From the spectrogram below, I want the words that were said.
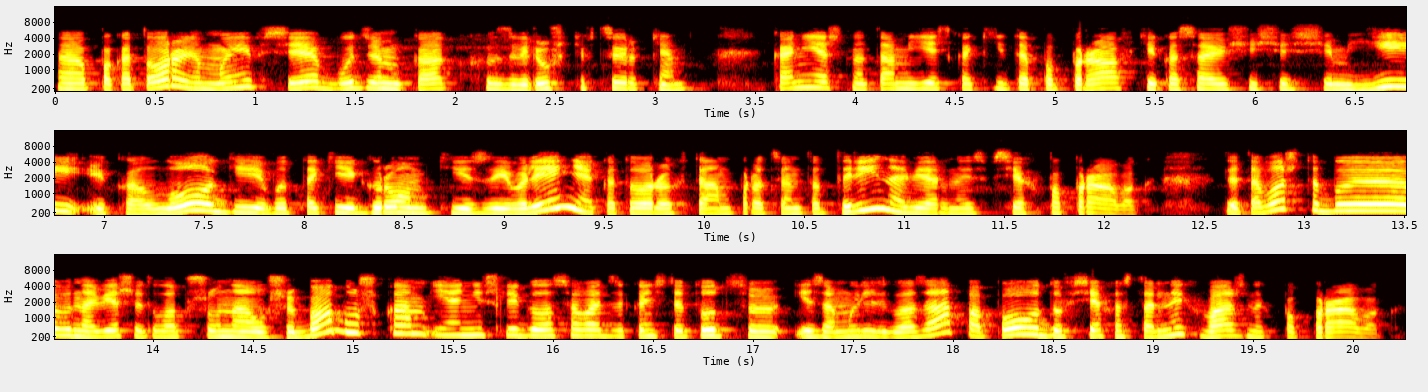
по которой мы все будем как зверюшки в цирке. Конечно, там есть какие-то поправки, касающиеся семьи, экологии, вот такие громкие заявления, которых там процента 3, наверное, из всех поправок, для того, чтобы навешать лапшу на уши бабушкам, и они шли голосовать за Конституцию, и замылить глаза по поводу всех остальных важных поправок.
